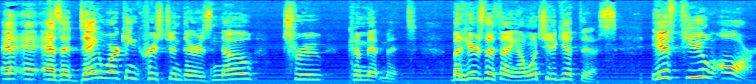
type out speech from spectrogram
as a day working Christian, there is no true commitment. But here's the thing I want you to get this. If you are,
